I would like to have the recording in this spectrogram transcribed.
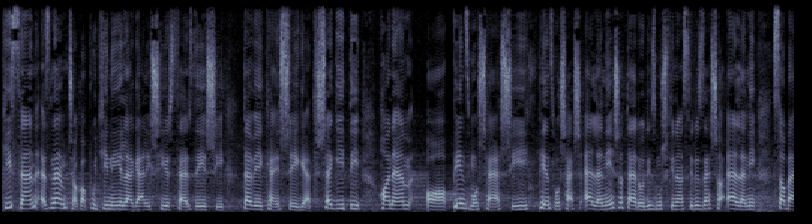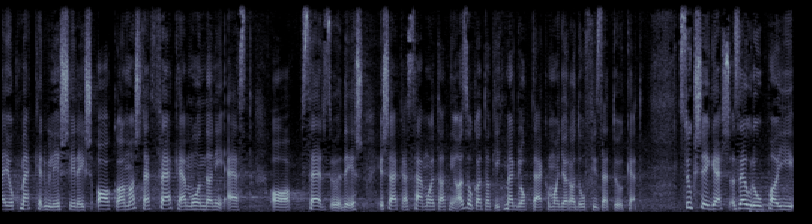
Hiszen ez nem csak a putyini illegális hírszerzési tevékenységet segíti, hanem a pénzmosási, pénzmosás elleni és a terrorizmus finanszírozása elleni szabályok megkerülésére is alkalmas, tehát fel kell mondani ezt a szerződést, és el kell számoltatni azokat, akik meglopták a magyar adófizetőket. Szükséges az Európai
